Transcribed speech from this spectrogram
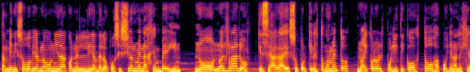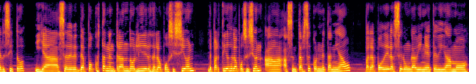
también hizo gobierno de unidad con el líder de la oposición, Menachem Begin. No, no es raro que se haga eso, porque en estos momentos no hay colores políticos, todos apoyan al ejército y ya se de, a poco están entrando líderes de la oposición, de partidos de la oposición, a, a sentarse con Netanyahu para poder hacer un gabinete, digamos,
